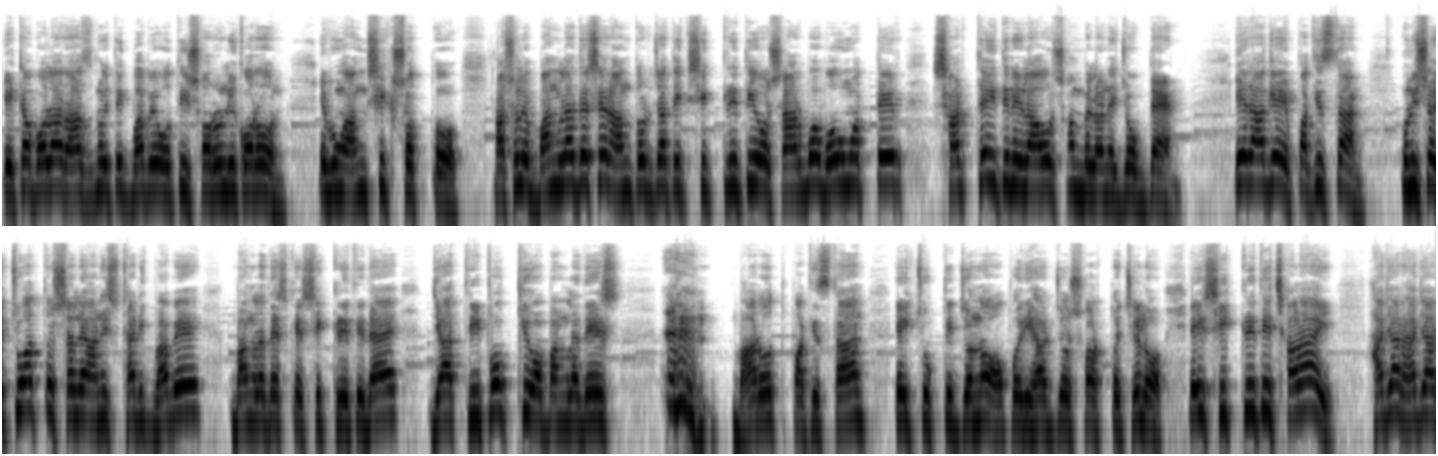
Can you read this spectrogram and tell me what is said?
এটা বলা রাজনৈতিকভাবে অতি সরলীকরণ। এবং আংশিক সত্য। আসলে বাংলাদেশের আন্তর্জাতিক স্বীকৃতি ও সার্বভৌমত্বের স্বার্থেই তিনি লাহোর সম্মেলনে যোগ দেন। এর আগে পাকিস্তান উনিশশো চুয়াত্তর সালে আনুষ্ঠানিকভাবে বাংলাদেশকে স্বীকৃতি দেয়, যা ত্রিপক্ষীয় বাংলাদেশ, ভারত, পাকিস্তান এই চুক্তির জন্য অপরিহার্য শর্ত ছিল। এই স্বীকৃতি ছাড়াই হাজার হাজার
